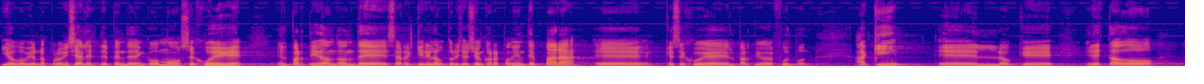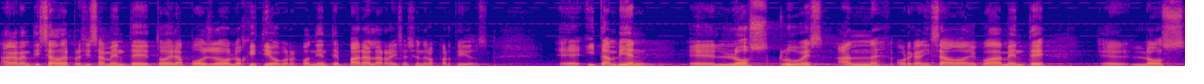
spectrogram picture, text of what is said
y o gobiernos provinciales, depende de cómo se juegue el partido, en donde se requiere la autorización correspondiente para eh, que se juegue el partido de fútbol. Aquí eh, lo que el Estado ha garantizado es precisamente todo el apoyo logístico correspondiente para la realización de los partidos. Eh, y también los clubes han organizado adecuadamente los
